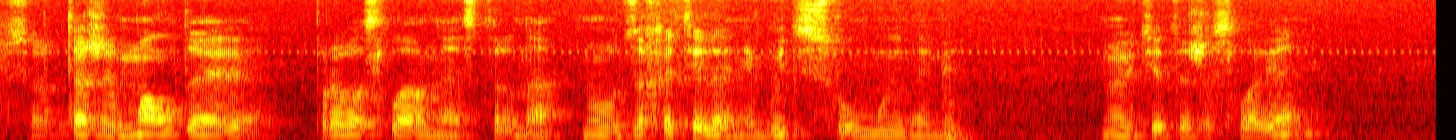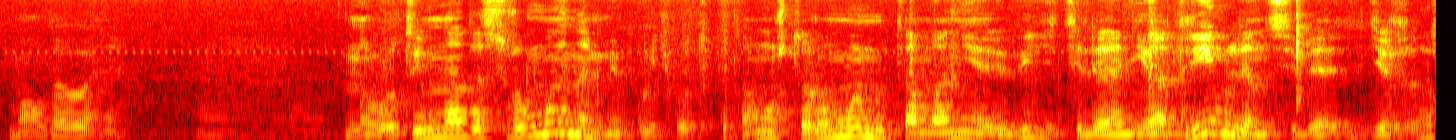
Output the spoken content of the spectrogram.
Абсолютно. Та же Молдавия, православная страна. Ну вот захотели они быть с румынами. Но ведь это же славяне, молдаване. Ну вот им надо с румынами быть, вот, потому что румыны там, они, видите ли, они от римлян себя держат, Ну,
